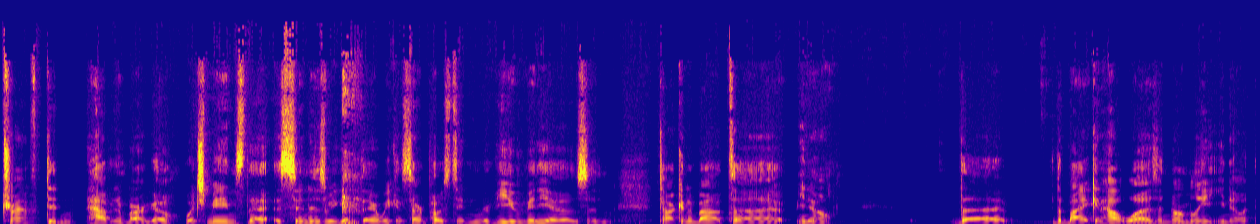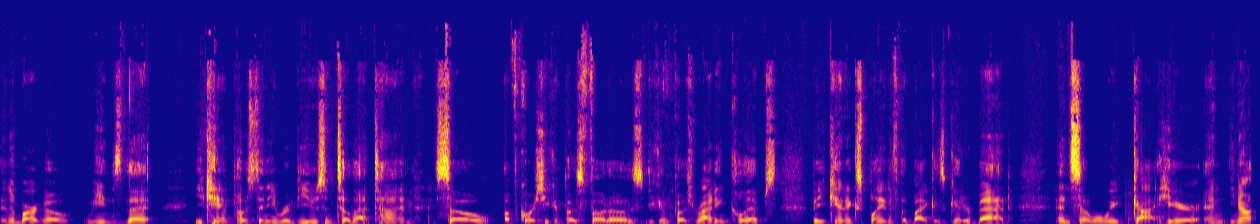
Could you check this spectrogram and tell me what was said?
Triumph didn't have an embargo, which means that as soon as we get there, we can start posting review videos and talking about, uh, you know, the the bike and how it was. And normally, you know, an embargo means that you can't post any reviews until that time. So of course you can post photos, you can post riding clips, but you can't explain if the bike is good or bad. And so when we got here, and you know,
